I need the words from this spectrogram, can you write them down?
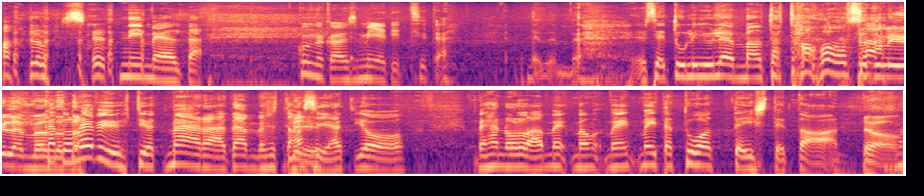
mahdolliselta nimeltä. Kuinka kauan mietit sitä? Se tuli ylemmältä taholta. Se tuli ylemmältä Kato, ta- levyyhtiöt määrää tämmöiset Niin. asiat, joo. Mehän ollaan, me, me, meitä tuotteistetaan. Joo,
